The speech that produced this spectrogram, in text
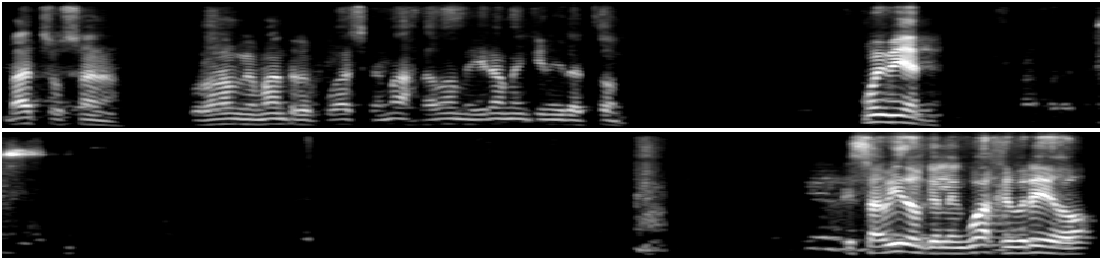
Bat Susana. Por un le le puedo hacer más. La mamá me dirá, me quiere ir Muy bien. Es sabido que el lenguaje hebreo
